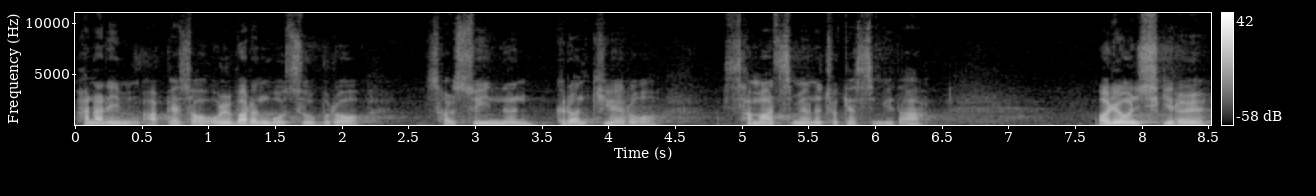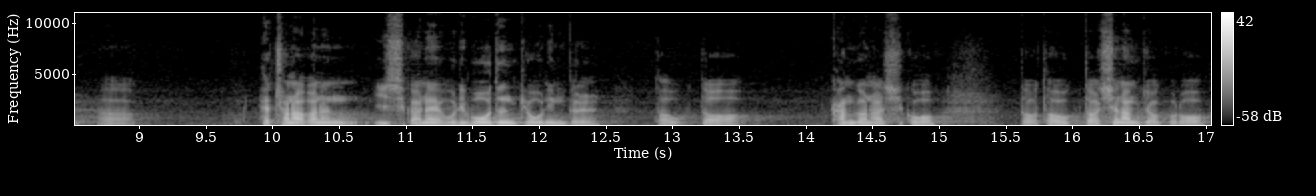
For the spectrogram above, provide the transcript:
하나님 앞에서 올바른 모습으로 설 수 있는 그런 기회로 삼았으면 좋겠습니다. 어려운 시기를 어, 헤쳐나가는 이 시간에 우리 모든 교우님들 더욱 더 강건하시고 또 더욱 더 신앙적으로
